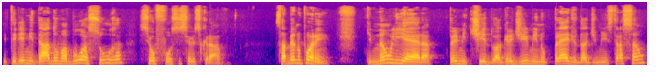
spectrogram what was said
e teria me dado uma boa surra se eu fosse seu escravo. Sabendo, porém, que não lhe era permitido agredir-me no prédio da administração,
